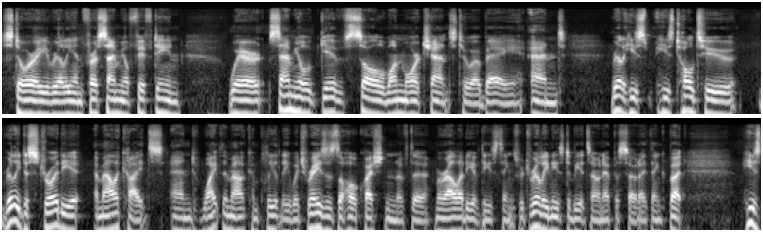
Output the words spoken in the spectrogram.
story, really, in 1 Samuel 15, where Samuel gives Saul one more chance to obey, and really he's he's told to really destroy the Amalekites and wipe them out completely, which raises the whole question of the morality of these things, which really needs to be its own episode, I think. But he's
